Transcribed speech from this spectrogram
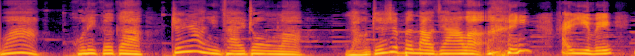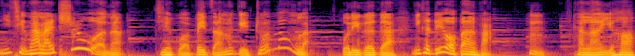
哇，狐狸哥哥，真让你猜中了！狼真是笨到家了，嘿，还以为你请他来吃我呢。”结果被咱们给捉弄了，狐狸哥哥，你可真有办法！哼，看狼以后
